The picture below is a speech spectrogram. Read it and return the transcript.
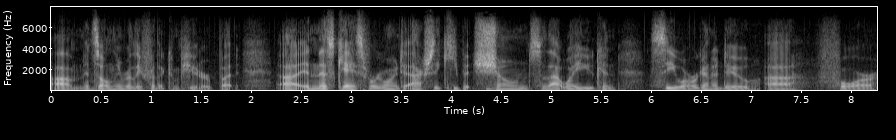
Um, it's only really for the computer, but uh, in this case, we're going to actually keep it shown so that way you can see what we're going to do uh, for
